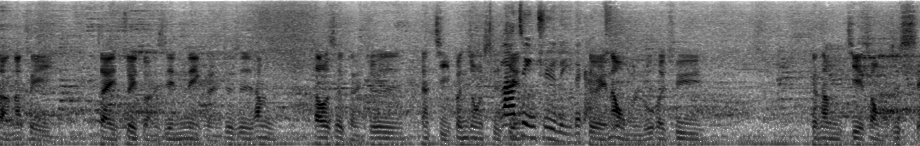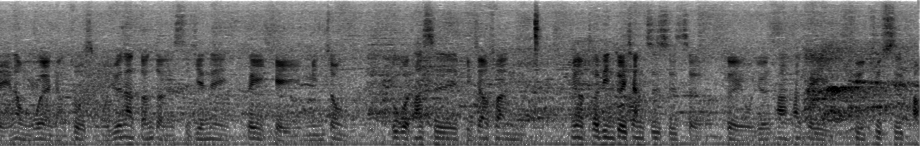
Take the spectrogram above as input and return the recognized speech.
上。那可以在最短时间内，可能就是他们到车，可能就是那几分钟的时间，拉近距离的感觉。对，那我们如何去跟他们介绍我们是谁？那我们未来想做什么？我觉得那短短的时间内，可以给民众，如果他是比较算没有特定对象支持者，对我觉得他他可以去去思考。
